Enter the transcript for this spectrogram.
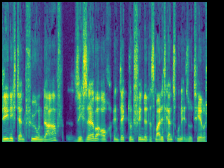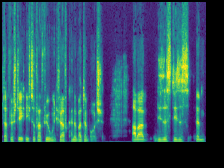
den ich dann führen darf, sich selber auch entdeckt und findet. Das meine ich ganz unesoterisch. Dafür stehe ich nicht zur Verfügung. Ich werfe keine Wattebäusche. Aber dieses, dieses, ähm,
